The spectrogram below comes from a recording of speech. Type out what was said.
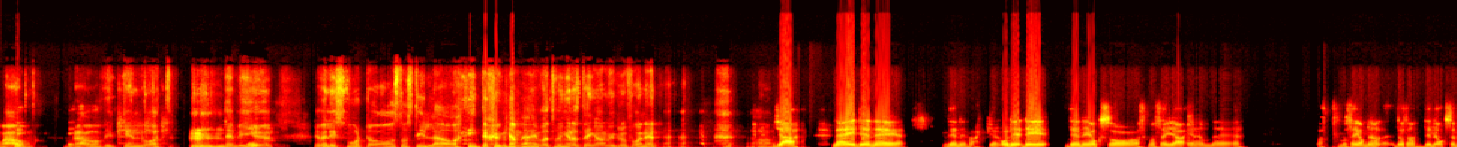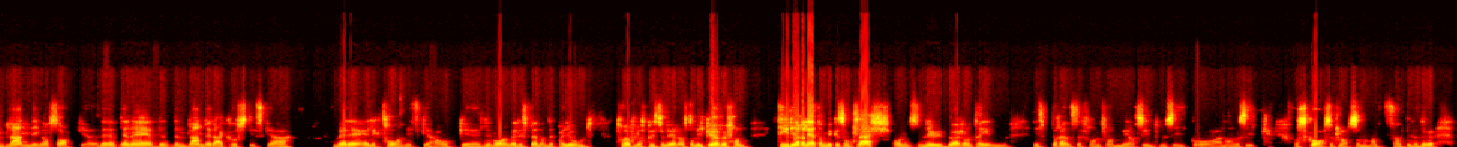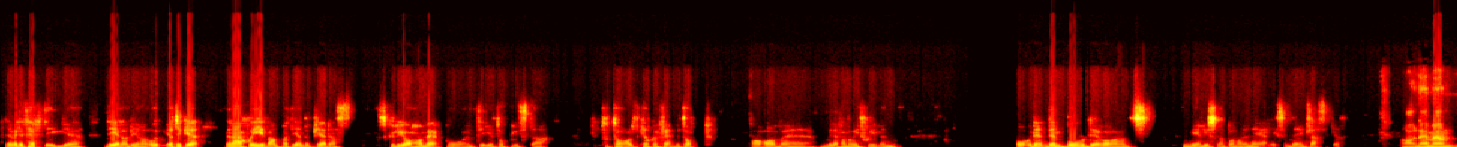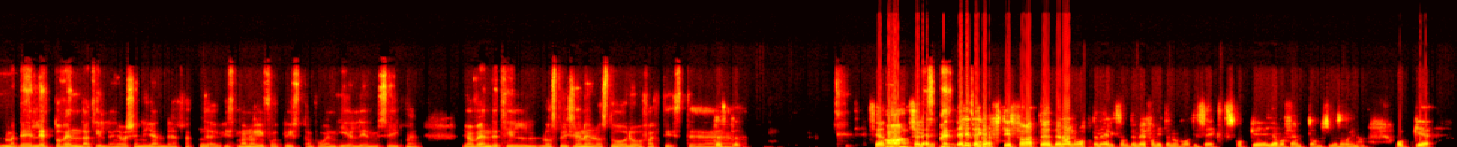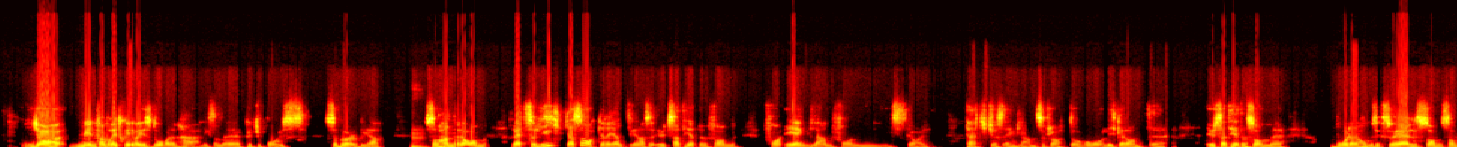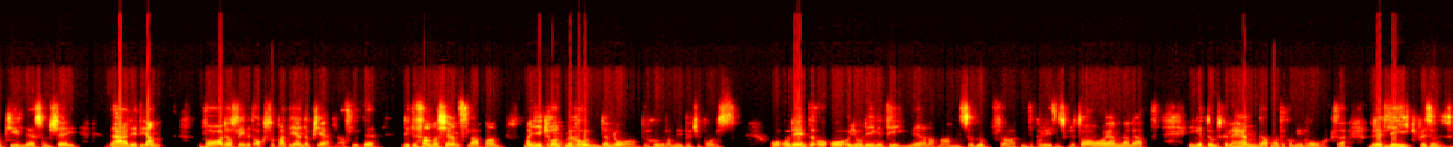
wow! Bravo, vilken låt! Det blir ju det är väldigt svårt att stå stilla och inte sjunga med. Jag var tvungen att stänga av mikrofonen. Ja. Ja, nej, den är, den är vacker. Och det, det, den är också, vad ska man säga, en... eh, Vad ska man säga om den? här? Den är också en blandning av saker. Den, den, är, den, den blandar det akustiska med det elektroniska och eh, det var en väldigt spännande period, tror jag, för Los Prisioneros. De gick över från tidigare lät de mycket som Clash och nu började de ta in inspiranser från, från mer syntmusik och annan musik. Och ska såklart som de alltid det, det är en väldigt häftig eh, del av det. Och jag tycker den här skivan, Patiendo Piedas, skulle jag ha med på en tio topplista totalt, kanske fem i topp av, av eh, mina favoritskivor. Och den, den borde vara mer lyssnad på än vad den är. Liksom. Det är en klassiker. Ja, nej, men det är lätt att vända till den. Jag känner igen det. För att, mm. Visst, man har ju fått lyssna på en hel del musik, men jag vände till Los Prisioneros då och då faktiskt. Eh... Ja. sen är det, det, är lite häftigt för att eh, den här låten är, liksom, den är från 1986 och eh, jag var 15 som jag sa innan. Och eh, jag, min favoritskiva just då var den här, liksom eh, Pet Boys Suburbia, mm. som handlade om rätt så lika saker egentligen, alltså utsattheten från, från England, från ja, Thatchers England såklart och, och likadant eh, utsattheten som eh, både homosexuell, som, som kille, som tjej. Det här lite grann vardagslivet också, på att det ändå Piedras, lite, lite samma känsla att man, man gick runt med hunden då, sjunger de i Pet Boys. Och, och, det inte, och, och, och, gjorde ingenting mer än att man såg upp för att inte polisen skulle ta en eller att inget dumt skulle hända, att man inte kom i bråk. Så väldigt lik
